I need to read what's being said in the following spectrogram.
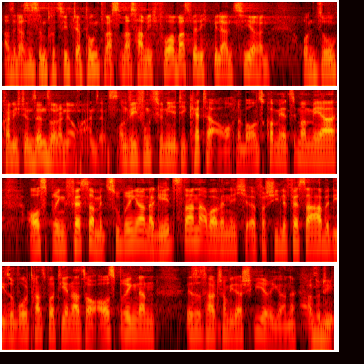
Also das ist im Prinzip der Punkt, was, was habe ich vor, was will ich bilanzieren. Und so kann ich den Sensor dann ja auch einsetzen. Und wie funktioniert die Kette auch? Ne? Bei uns kommen jetzt immer mehr Ausbringfässer mit Zubringern, da geht es dann. Aber wenn ich äh, verschiedene Fässer habe, die sowohl transportieren als auch ausbringen, dann ist es halt schon wieder schwieriger. Ne? Also die,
